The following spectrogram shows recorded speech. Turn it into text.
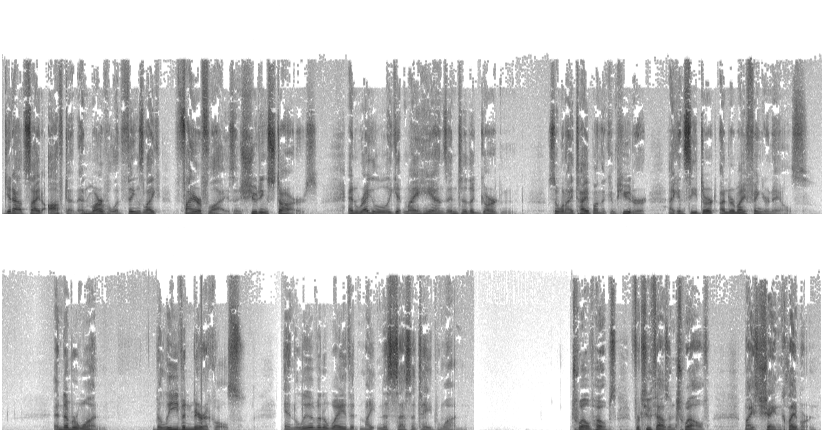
get outside often and marvel at things like fireflies and shooting stars, and regularly get my hands into the garden so when I type on the computer, I can see dirt under my fingernails. And number one, believe in miracles and live in a way that might necessitate one. 12 Hopes for 2012 by Shane Claiborne.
